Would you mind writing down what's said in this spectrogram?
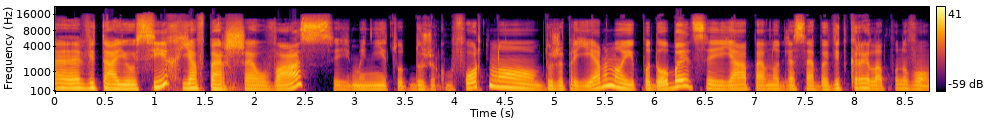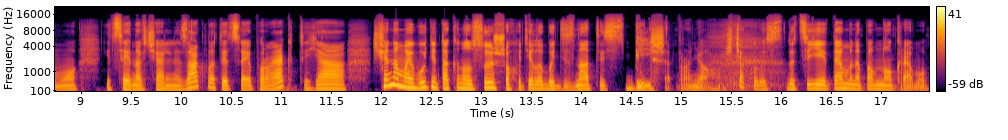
е, вітаю усіх. Я вперше у вас, і мені тут дуже комфортно, дуже приємно і подобається. І Я певно для себе відкрила по-новому і цей навчальний заклад, і цей проект. Я ще на майбутнє так анонсую, що хотіла би дізнатись більше більше про нього. Ще колись до цієї теми, напевно, окремо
